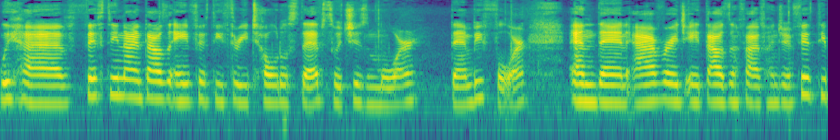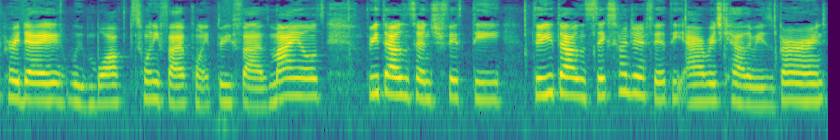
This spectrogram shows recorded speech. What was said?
we have 59853 total steps which is more than before. And then average 8550 per day. We walked 25.35 miles 3750 3650 average calories burned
